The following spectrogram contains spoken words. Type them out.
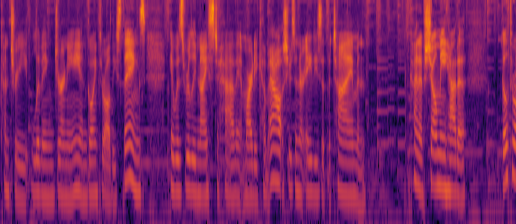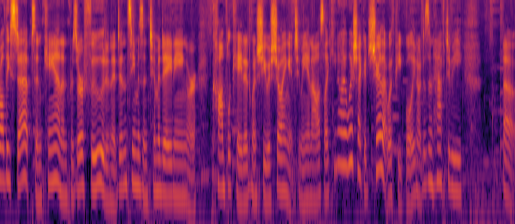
country living journey and going through all these things, it was really nice to have Aunt Marty come out. She was in her 80s at the time and kind of show me how to go through all these steps and can and preserve food. And it didn't seem as intimidating or complicated when she was showing it to me. And I was like, you know, I wish I could share that with people. You know, it doesn't have to be uh,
